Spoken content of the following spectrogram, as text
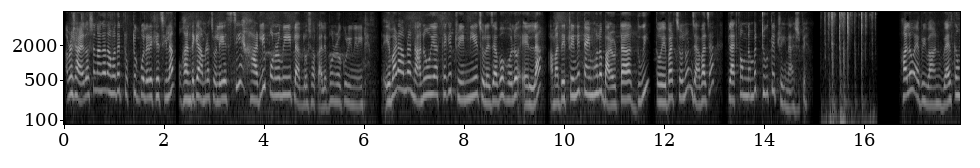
আমরা সাড়ে দশটা নাগাদ আমাদের টুকটুক বলে রেখেছিলাম। ওখান থেকে আমরা চলে এসেছি। হার্ডলি পনেরো মিনিট লাগল সকালে, পনেরো কুড়ি মিনিট। এবার আমরা নানু ওয়ার থেকে ট্রেন নিয়ে চলে যাব হলো এল্লা। আমাদের ট্রেনের টাইম হলো বারোটা দুই। তো এবার চলুন যাওয়া যাক। প্ল্যাটফর্ম নাম্বার টুতে ট্রেন আসবে। Hello everyone welcome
